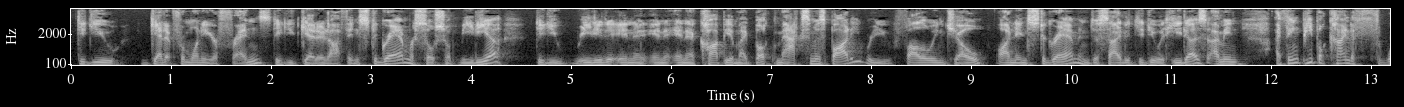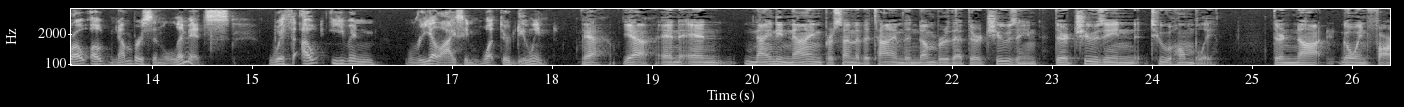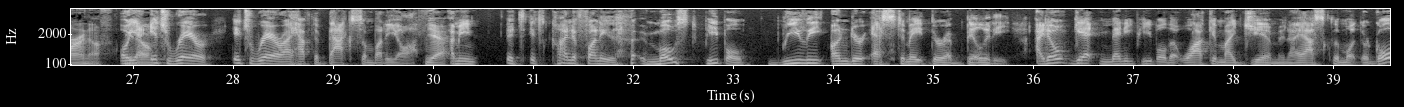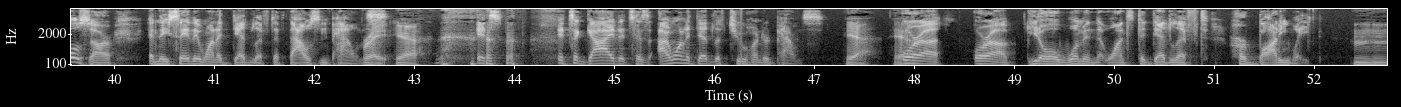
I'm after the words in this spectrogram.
Did you get it from one of your friends? Did you get it off Instagram or social media? Did you read it in a, in a, in a copy of my book, Maximus Body? Were you following Joe on Instagram and decided to do what he does? I mean, I think people kind of throw out numbers and limits without even realizing what they're doing. Yeah, yeah, and and ninety nine percent of the time, the number that they're choosing, they're choosing too humbly they're not going far enough. Oh yeah, know? it's rare. It's rare. I have to back somebody off. Yeah, I mean, it's it's kind of funny. Most people really underestimate their ability. I don't get many people that walk in my gym and I ask them what their goals are, and they say they want to deadlift a thousand pounds. Right. Yeah. it's it's a guy that says I want to deadlift two hundred pounds. Yeah, yeah. Or a or a you know a woman that wants to deadlift her body weight. Mm-hmm.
